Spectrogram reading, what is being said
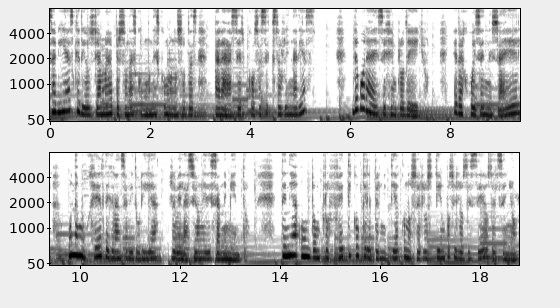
¿Sabías que Dios llama a personas comunes como nosotras para hacer cosas extraordinarias? Débora es ejemplo de ello. Era jueza en Israel, una mujer de gran sabiduría, revelación y discernimiento. Tenía un don profético que le permitía conocer los tiempos y los deseos del Señor,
